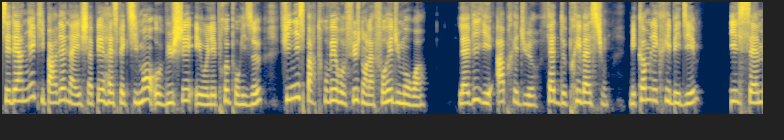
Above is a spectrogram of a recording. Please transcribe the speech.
Ces derniers, qui parviennent à échapper respectivement aux bûchers et aux lépreux pour Iseux, finissent par trouver refuge dans la forêt du Mauroy. La vie y est âpre et dure, faite de privations, mais comme l'écrit Bédier, ils s'aiment,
